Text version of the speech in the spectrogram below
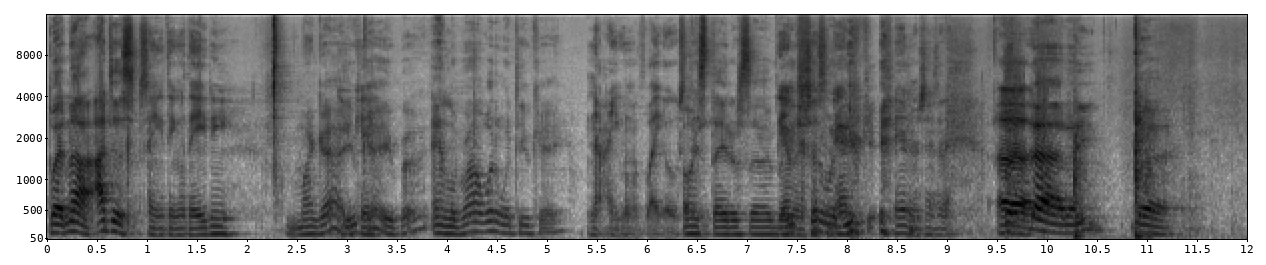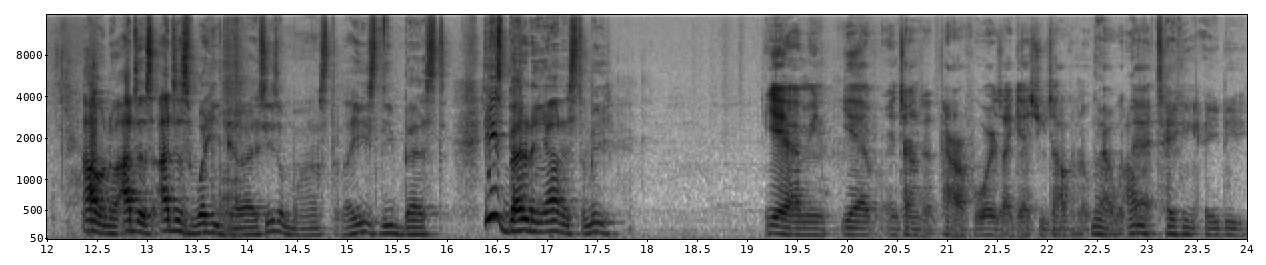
But nah, I just Same thing with AD. my guy, UK. UK, bro. And LeBron would have went to UK. Nah, you going with like oh, Oh, he State. or something. But Damn he should have went to UK. Damn Cincinnati. But Uh, nah, nah, he, bruh. I don't know. I just, I just what he does. He's a monster. Like he's the best. He's better than Giannis to me. Yeah, I mean, yeah. In terms of power forwards, I guess you talking about No, with I'm that. taking AD.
